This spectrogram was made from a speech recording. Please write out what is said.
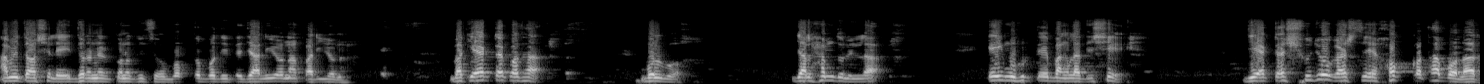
আমি তো আসলে এই ধরনের কোনো কিছু বক্তব্য দিতে জানিও না, পারিও না। বাকি একটা কথা বলব যে আলহামদুলিল্লাহ, এই মুহূর্তে বাংলাদেশে যে একটা সুযোগ আসছে হক কথা বলার,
